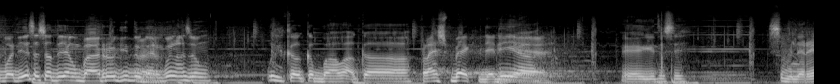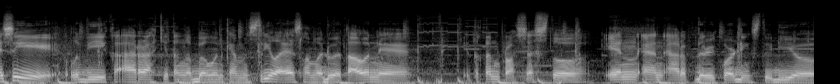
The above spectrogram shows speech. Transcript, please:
buat dia sesuatu yang baru gitu kan. Gue langsung wih ke kebawa ke Flashback jadi iya. ya. Kayak gitu sih. Sebenarnya sih lebih ke arah kita ngebangun chemistry lah ya selama dua tahun ya. Itu kan proses tuh in and out of the recording studio.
